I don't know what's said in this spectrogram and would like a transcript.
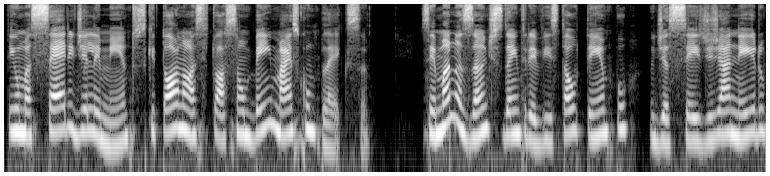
tem uma série de elementos que tornam a situação bem mais complexa. Semanas antes da entrevista ao Tempo, no dia 6 de janeiro,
